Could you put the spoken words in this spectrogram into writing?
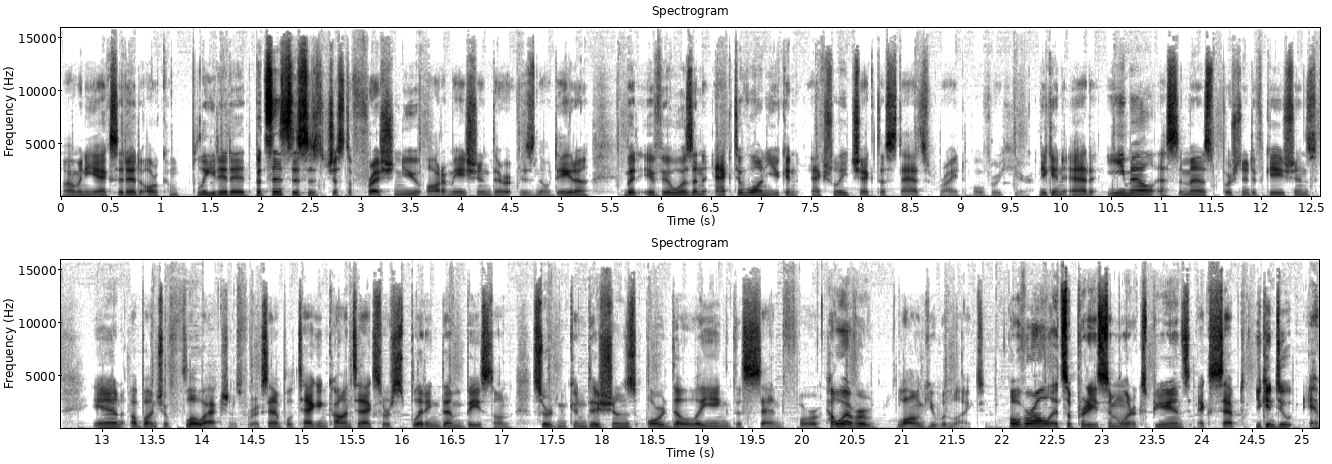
how many exited or completed it. But since this is just a fresh new automation, there is no data. But if it was an active one, you can actually check the stats right over here. You can add email, SMS, push notifications, and a bunch of flow actions. For example, tagging contacts or splitting them based on certain conditions or delaying the send for however long you would like to. Overall, it's a pretty similar experience, except you can do everything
